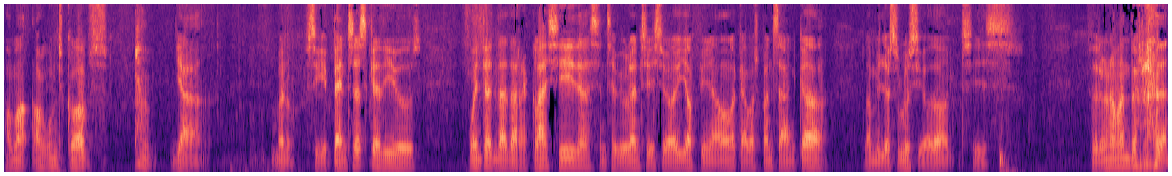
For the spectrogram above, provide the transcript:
Home, alguns cops ja... Bueno, o sigui, penses que dius ho he intentat arreglar així, de, sense violència i això, i al final acabes pensant que la millor solució, doncs, és fotre una mandorrada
